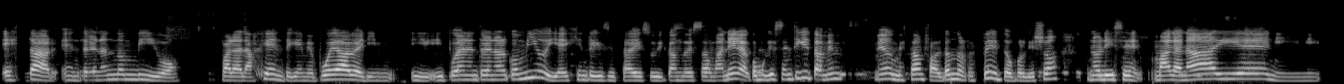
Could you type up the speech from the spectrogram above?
estar entrenando en vivo para la gente que me pueda ver y, puedan entrenar conmigo y hay gente que se está desubicando de esa manera. Como que sentí que también medio que me estaban faltando el respeto, porque yo no le hice mal a nadie, ni,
